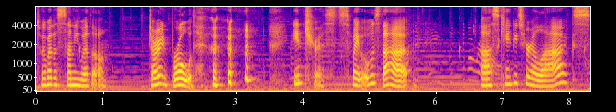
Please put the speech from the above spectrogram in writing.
Talk about the sunny weather. Don't brawl with her. Interests. Wait, what was that? Ask Candy to relax?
